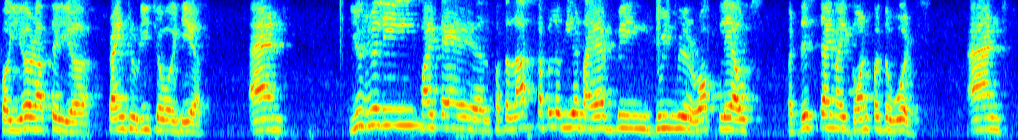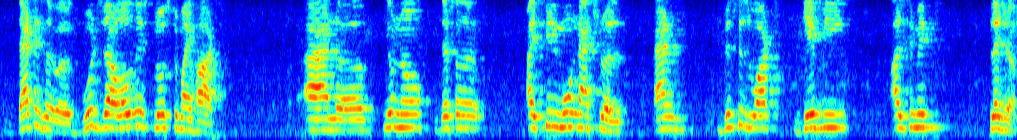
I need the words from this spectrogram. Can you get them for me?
for year after year, trying to reach over here. And usually my ta- for the last couple of years I have been doing with rock layouts, but this time I gone for the woods, and that is uh, woods are always close to my heart, and uh, you know there's a I feel more natural, and this is what gave me ultimate pleasure,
